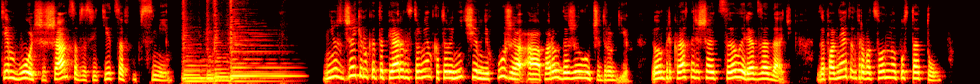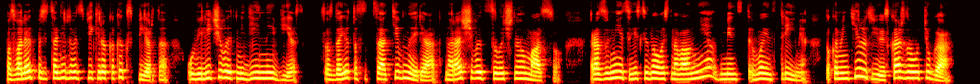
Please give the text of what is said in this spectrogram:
тем больше шансов засветиться в СМИ. Ньюсджекинг – это пиар-инструмент, который ничем не хуже, а порой даже лучше других. И он прекрасно решает целый ряд задач. Заполняет информационную пустоту, позволяет позиционировать спикера как эксперта, увеличивает медийный вес, создает ассоциативный ряд, наращивает ссылочную массу. Разумеется, если новость на волне в мейнстриме, то комментирует ее из каждого утюга.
